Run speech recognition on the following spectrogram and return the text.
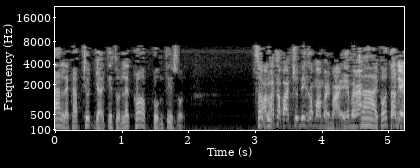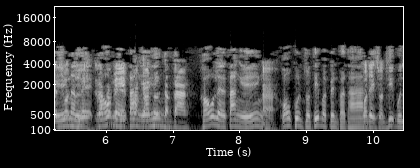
นั่นแหละครับ ชุดใหญ่ที่สุดและครอบคลุมที่สุด ตอนรัฐบาลชุดนี้เข้ามาใหม่ๆใช่ไหมฮะใช่เขาตั้งเองนั่นแหละแล้วก็มีเลยพรตั้รงคการเมืองต่าง เขาเลยตั้งเองอ่า ของคุณสุทธิมาเป็นประธานๆพลเอกสนธิบุญ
